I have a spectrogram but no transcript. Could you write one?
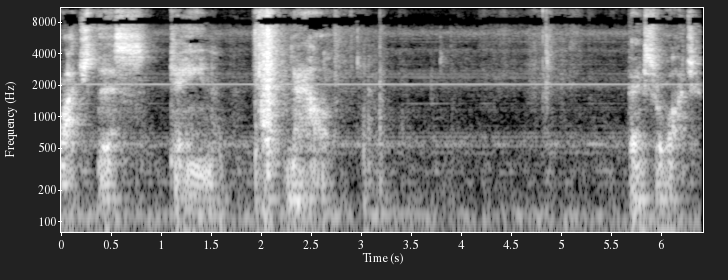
Watch this, Kane, now. Thanks for watching.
